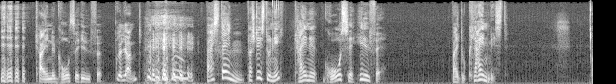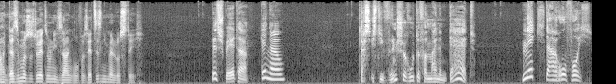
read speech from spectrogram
Keine große Hilfe. Brillant. Was denn? Verstehst du nicht? Keine große Hilfe. Weil du klein bist. Ah, das musstest du jetzt noch nicht sagen, Rufus. Jetzt ist nicht mehr lustig. Bis später. Genau. Das ist die Wünschelroute von meinem Dad. Nix da, Rufus.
